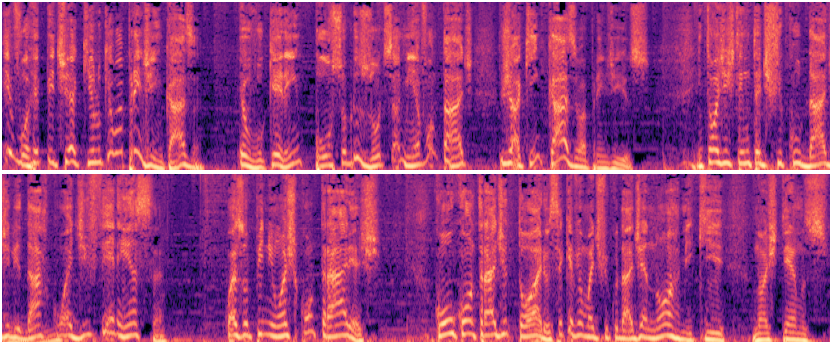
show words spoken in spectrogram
e vou repetir aquilo que eu aprendi em casa. Eu vou querer impor sobre os outros a minha vontade, já que em casa eu aprendi isso. Então a gente tem muita dificuldade de lidar com a diferença, com as opiniões contrárias, com o contraditório. Você quer ver uma dificuldade enorme que nós temos,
